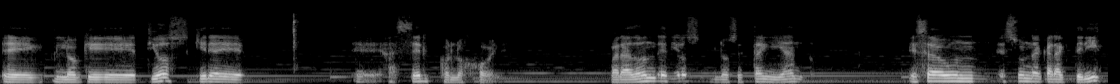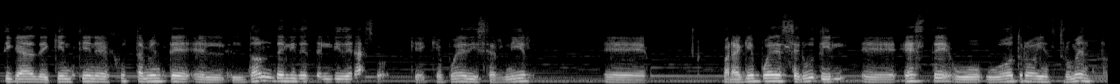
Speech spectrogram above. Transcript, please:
eh, lo que Dios quiere hacer con los jóvenes, para dónde Dios los está guiando. Esa un, es una característica de quien tiene justamente el, don del, liderazgo, que, puede discernir para qué puede ser útil eh, este u, otro instrumento.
